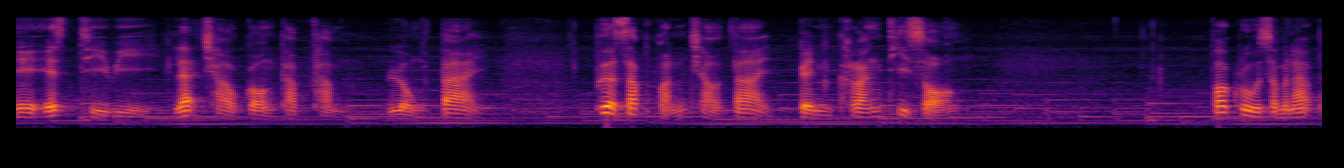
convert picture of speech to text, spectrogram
ASTV และชาวกองทัพธรรม ลงใต้ เพื่อซับขวัญชาวใต้เป็นครั้งที่สองพ่อครูสมณะโพ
